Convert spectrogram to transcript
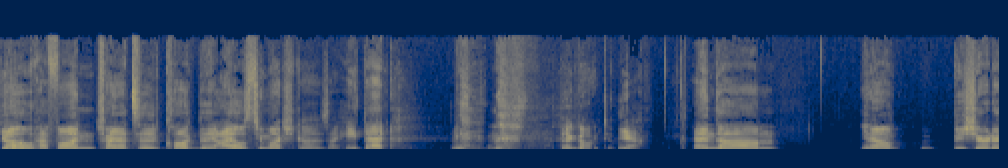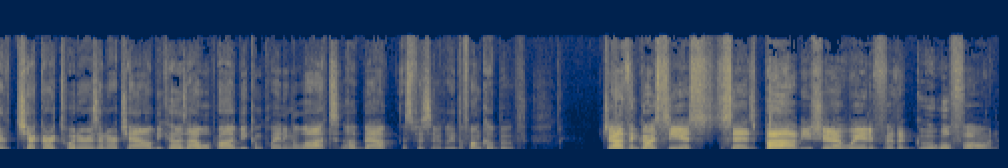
go have fun. Try not to clog the aisles too much because I hate that. They're going to. Yeah, and um, you know, be sure to check our Twitters and our channel because I will probably be complaining a lot about specifically the Funko booth. Jonathan Garcia s- says, Bob, you should have waited for the Google phone.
